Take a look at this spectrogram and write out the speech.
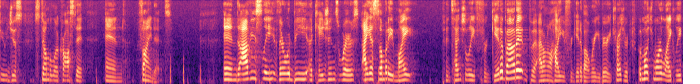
to just stumble across it and find it. And obviously, there would be occasions where I guess somebody might potentially forget about it, but I don't know how you forget about where you bury treasure. But much more likely,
